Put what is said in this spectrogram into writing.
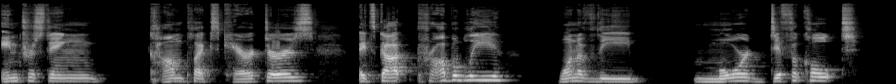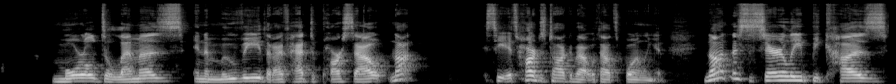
interesting, complex characters. It's got probably one of the more difficult moral dilemmas in a movie that I've had to parse out. Not, see, it's hard to talk about without spoiling it. Not necessarily because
